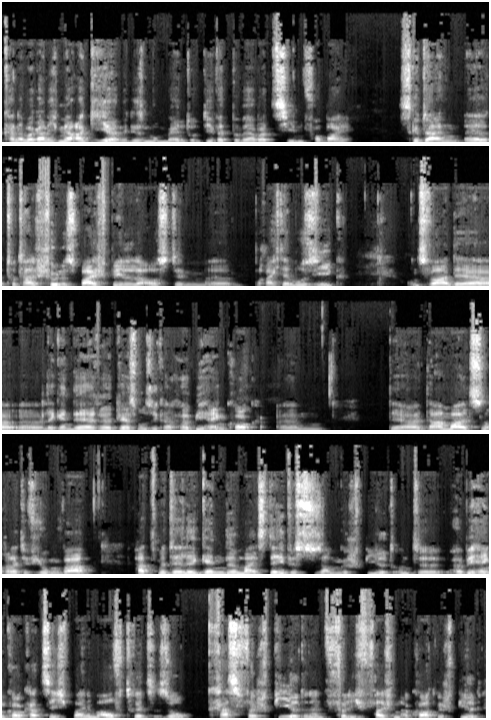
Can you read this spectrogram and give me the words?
kann aber gar nicht mehr agieren in diesem Moment und die Wettbewerber ziehen vorbei. Es gibt ein äh, total schönes Beispiel aus dem äh, Bereich der Musik, und zwar der äh, legendäre Jazzmusiker Herbie Hancock, ähm, der damals noch relativ jung war, hat mit der Legende Miles Davis zusammengespielt und äh, Herbie Hancock hat sich bei einem Auftritt so krass verspielt und einen völlig falschen Akkord gespielt,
